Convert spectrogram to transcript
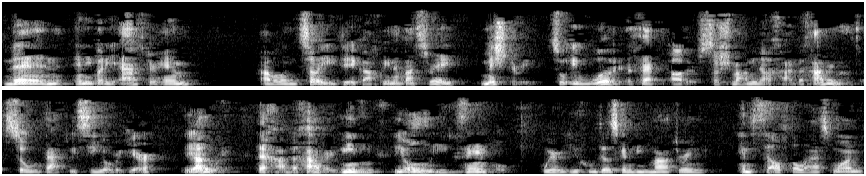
then anybody after him, mystery. So it would affect others. So So in fact, we see over here the other way, meaning the only example where Yehuda is going to be mattering himself, the last one,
